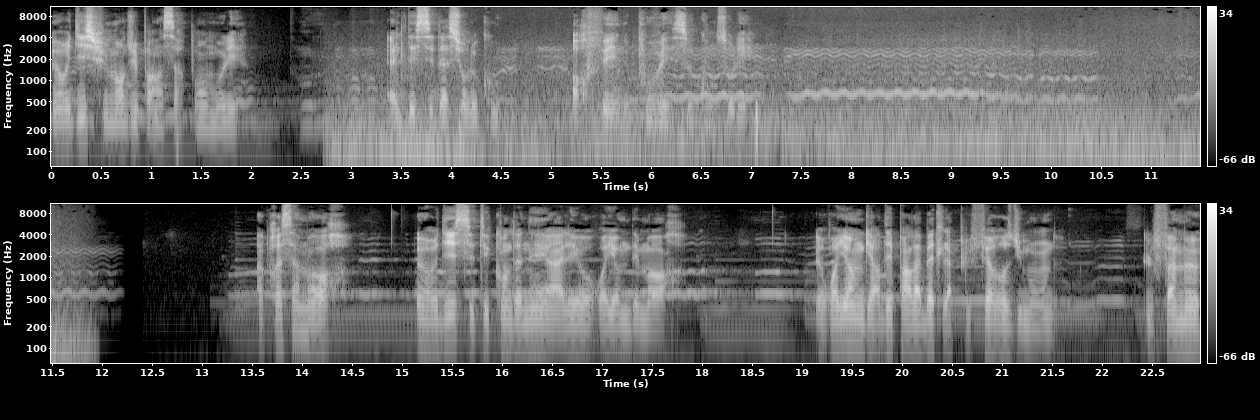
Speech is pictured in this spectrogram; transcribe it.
Eurydice fut mordue par un serpent au mollet. Elle décéda sur le coup. Orphée ne pouvait se consoler. Après sa mort, Eurydice était condamnée à aller au royaume des morts. Le royaume gardé par la bête la plus féroce du monde, le fameux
